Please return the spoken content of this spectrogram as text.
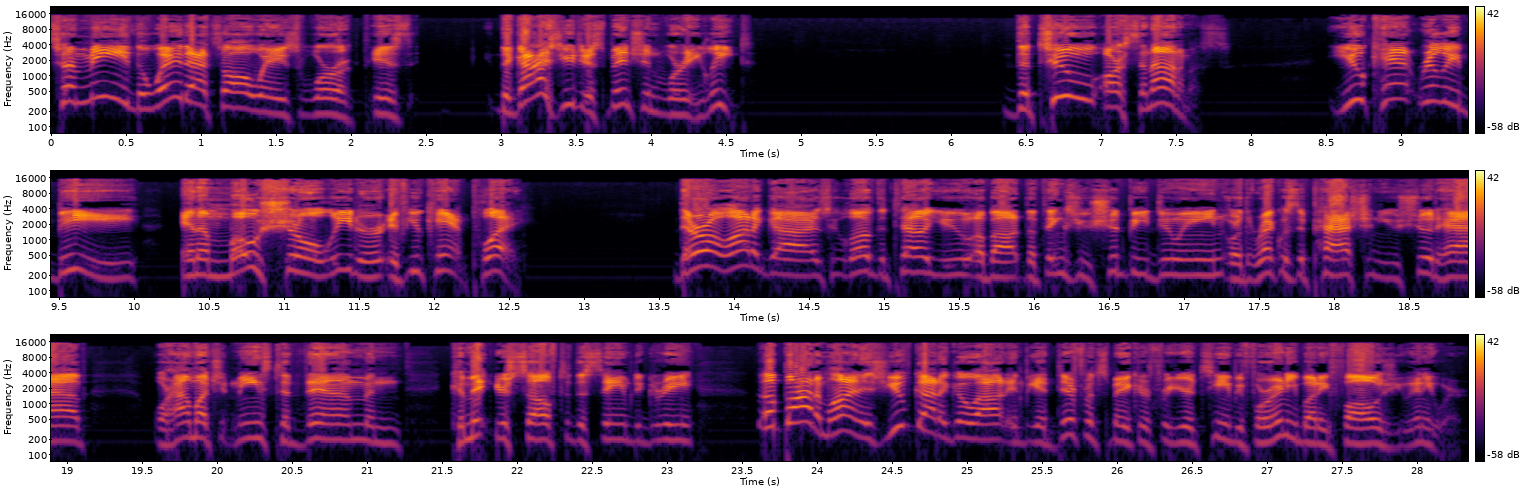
to me, the way that's always worked is the guys you just mentioned were elite. The two are synonymous. You can't really be an emotional leader if you can't play there are a lot of guys who love to tell you about the things you should be doing or the requisite passion you should have or how much it means to them and commit yourself to the same degree. The bottom line is you've got to go out and be a difference maker for your team before anybody follows you anywhere.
